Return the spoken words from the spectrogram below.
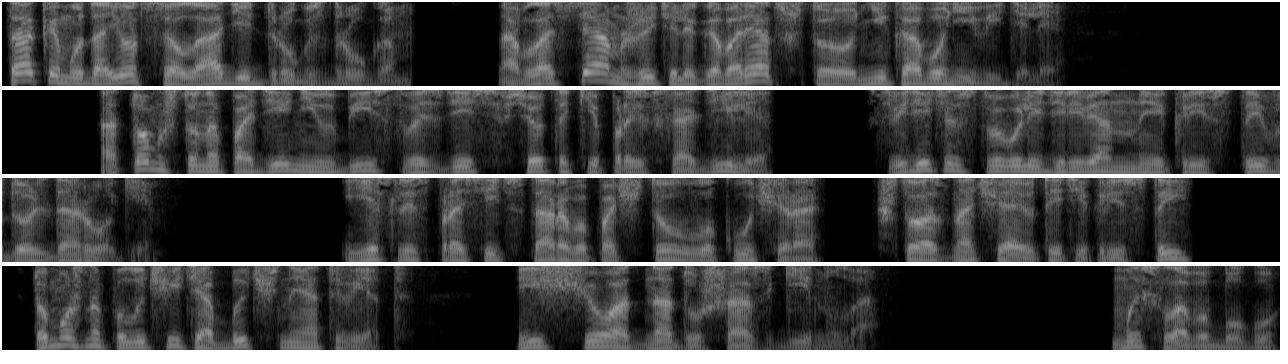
Так им удается ладить друг с другом. А властям жители говорят, что никого не видели. О том, что нападения и убийства здесь все-таки происходили, свидетельствовали деревянные кресты вдоль дороги. Если спросить старого почтового кучера, что означают эти кресты, то можно получить обычный ответ. Еще одна душа сгинула. Мы, слава богу,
